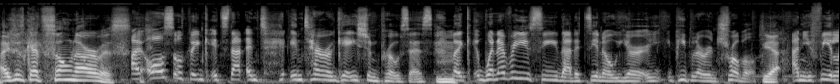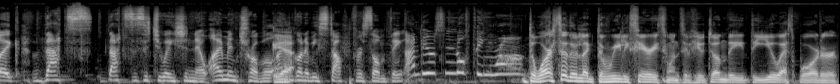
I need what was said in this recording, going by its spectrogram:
I just get so nervous. I also think it's that int- interrogation process. Mm. Like whenever you see that it's you know your people are in trouble, Yeah. and you feel like that's that's the situation now. I'm in trouble. Yeah. I'm going to be stopped for something, and there's nothing wrong. The worst are the like the really serious ones. If you've done the, the US border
